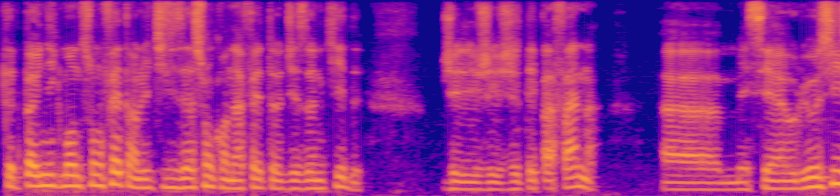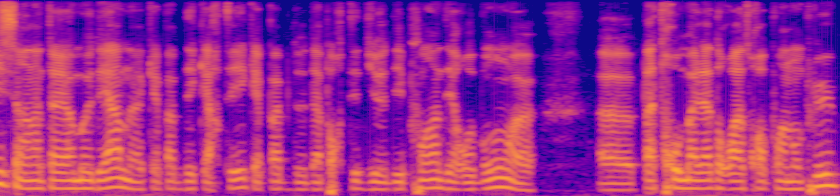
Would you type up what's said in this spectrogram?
peut-être pas uniquement de son fait, hein, l'utilisation qu'on a faite Jason Kidd, j'étais pas fan. Euh, mais c'est lui aussi, c'est un intérieur moderne, capable d'écarter, capable d'apporter des points, des rebonds, euh, euh, pas trop maladroit à trois points non plus.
